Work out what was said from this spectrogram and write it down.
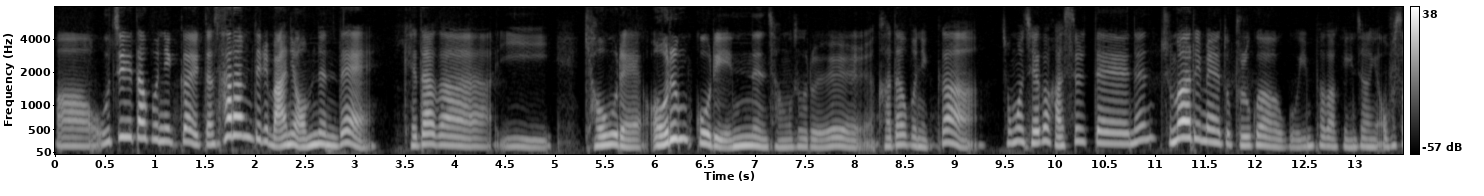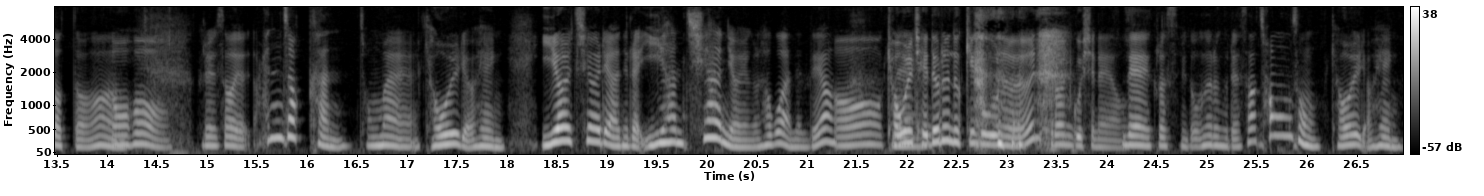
어, 오지다 보니까 일단 사람들이 많이 없는데 게다가 이 겨울에 얼음골이 있는 장소를 가다 보니까 정말 제가 갔을 때는 주말임에도 불구하고 인파가 굉장히 없었던 어허. 그래서 한적한 정말 겨울 여행 이열치열이 아니라 이한 치한 여행을 하고 왔는데요. 어, 겨울 네. 제대로 느끼고 오는 그런 곳이네요. 네, 그렇습니다. 오늘은 그래서 청송 겨울 여행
